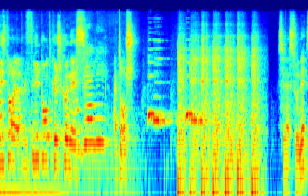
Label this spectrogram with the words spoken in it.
l'histoire la plus flippante que je connaisse. Allez, allez. Attends, chut. C'est la sonnette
